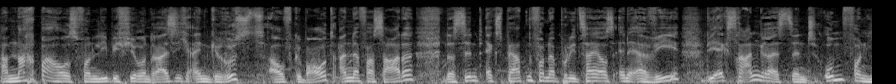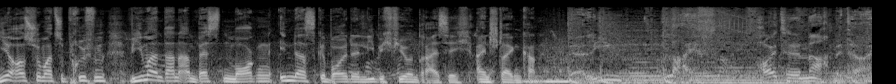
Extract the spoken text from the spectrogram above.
am Nachbarhaus von Liebig 34 ein Gerüst aufgebaut an der Fassade. Das sind Experten von der Polizei aus NRW, die extra angereist sind, um von hier aus schon mal zu prüfen, wie man dann am besten morgen in das Gebäude Liebig 34 einsteigen kann. Berlin. Heute Nachmittag.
